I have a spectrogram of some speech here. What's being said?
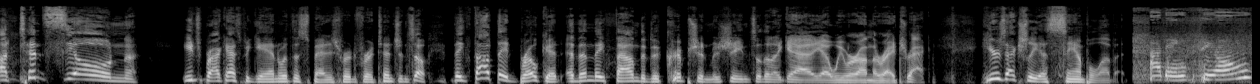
Atención! Each broadcast began with the Spanish word for attention. So they thought they'd broke it, and then they found the decryption machine. So they're like, yeah, yeah, we were on the right track. Here's actually a sample of it. Atención.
